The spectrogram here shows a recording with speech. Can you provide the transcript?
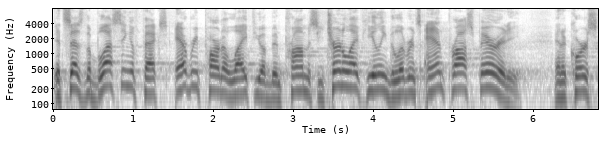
It says the blessing affects every part of life. You have been promised eternal life, healing, deliverance, and prosperity. And of course,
